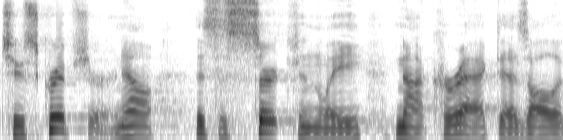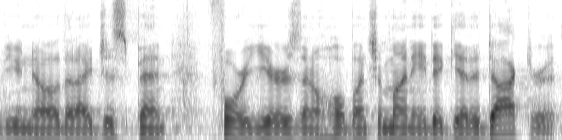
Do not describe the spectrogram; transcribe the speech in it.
to Scripture. Now, this is certainly not correct, as all of you know that I just spent four years and a whole bunch of money to get a doctorate.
